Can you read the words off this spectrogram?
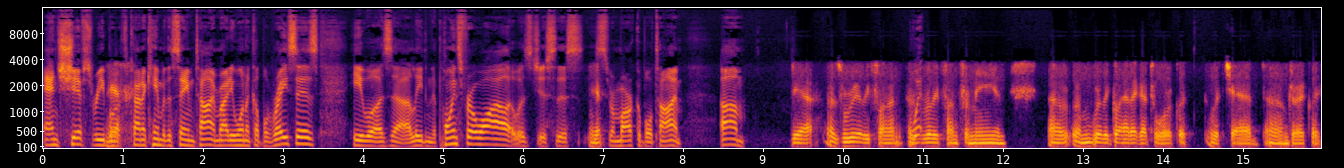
and Shift's rebirth yeah. kind of came at the same time. Right, he won a couple of races. He was uh, leading the points for a while. It was just this, yep. this remarkable time. Um, yeah, it was really fun. It was what, really fun for me, and uh, I'm really glad I got to work with with Chad um, directly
